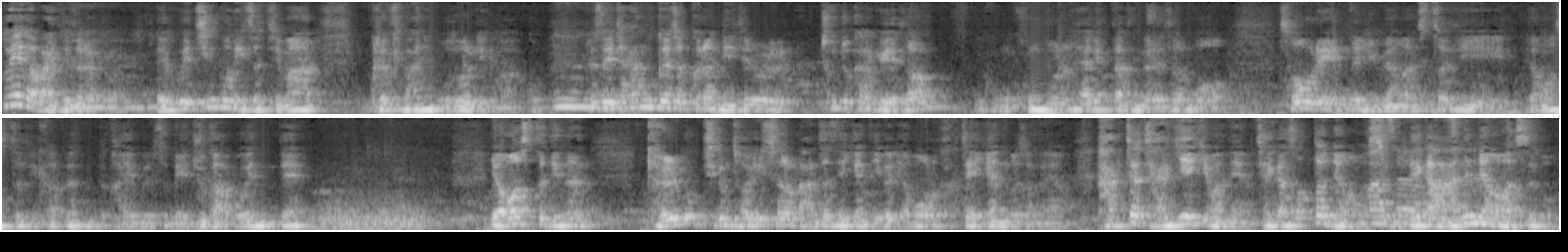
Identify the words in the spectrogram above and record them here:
후회가 많이 되더라고요. 음. 외국인 친구는 있었지만 그렇게 많이 못 어울린 것 같고. 음. 그래서 이제 한국에서 그런 needs를 충족하기 위해서 공- 공부를 해야겠다 생각해서 뭐 서울에 있는 유명한 스터디 영어 스터디 카페 같은 데 가입해서 매주 가고 했는데 영어 스터디는 결국 지금 저희처럼 앉아서 얘기하는데 이걸 영어로 각자 얘기하는 거잖아요. 각자 자기 얘기만 해요. 제가 썼던 영어만 쓰고 맞아요, 내가 아는. 영어만 쓰고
